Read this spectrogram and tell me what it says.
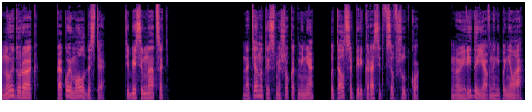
Ну и дурак. Какой молодости? Тебе 17. Натянутый смешок от меня пытался перекрасить все в шутку. Но Ирида явно не поняла.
